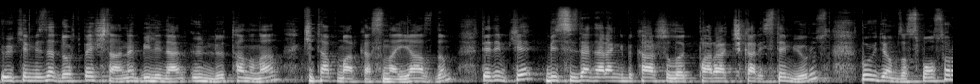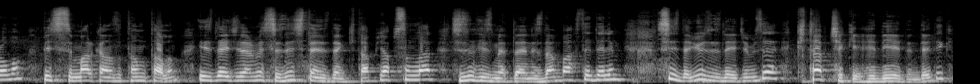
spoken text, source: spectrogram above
Ülkemizde 4-5 tane bilinen, ünlü, tanınan kitap markasına yazdım. Dedim ki biz sizden herhangi bir karşılık, para, çıkar istemiyoruz. Bu videomuza sponsor olun. Biz sizin markanızı tanıtalım. İzleyicilerimiz sizin sitenizden kitap yapsınlar. Sizin hizmetlerinizden bahsedelim. Siz de 100 izleyicimize kitap çeki hediye edin dedik.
